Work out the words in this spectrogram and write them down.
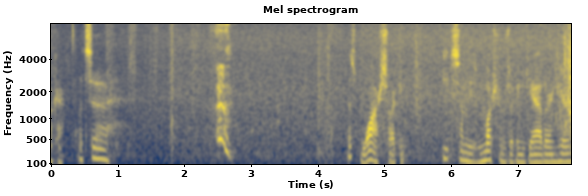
okay, let's uh, let's wash so I can eat some of these mushrooms I've been gathering here.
